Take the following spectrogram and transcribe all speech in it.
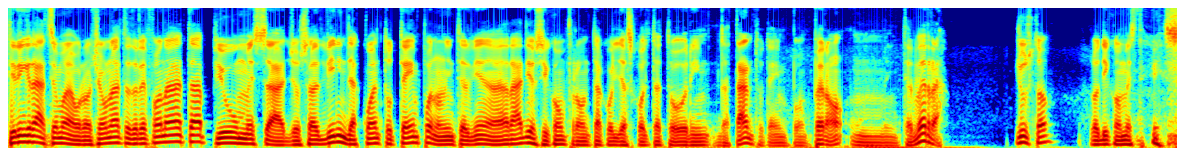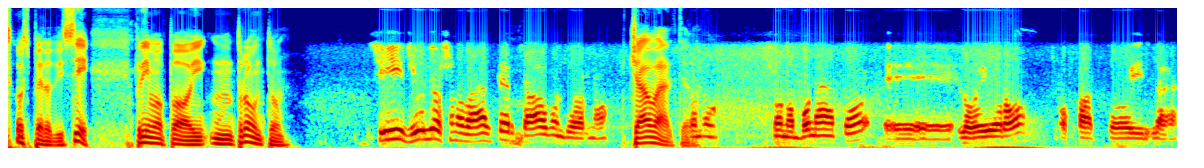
Ti ringrazio Mauro, c'è un'altra telefonata più un messaggio. Salvini da quanto tempo non interviene alla radio e si confronta con gli ascoltatori? Da tanto tempo, però um, interverrà. Giusto? Lo dico a me stesso, spero di sì. Prima o poi, um, pronto? Sì, Giulio, sono Walter, ciao, buongiorno. Ciao Walter. Sono, sono abbonato, eh, lo ero, ho fatto il,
